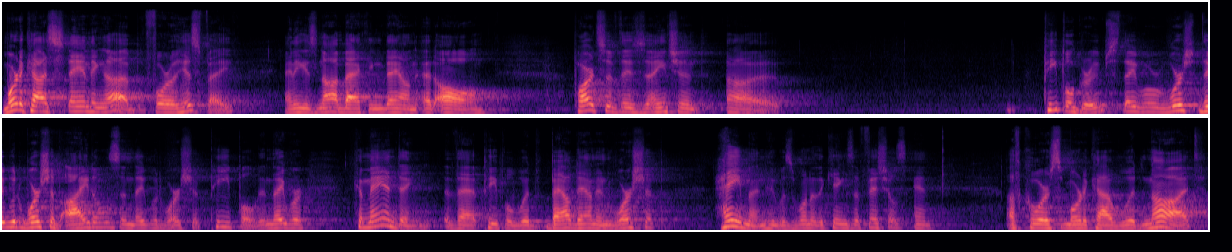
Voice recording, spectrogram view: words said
Mordecai is standing up for his faith, and he's not backing down at all. Parts of these ancient uh, people groups, they, were worship, they would worship idols and they would worship people, and they were commanding that people would bow down and worship Haman, who was one of the king's officials, and of course, Mordecai would not.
